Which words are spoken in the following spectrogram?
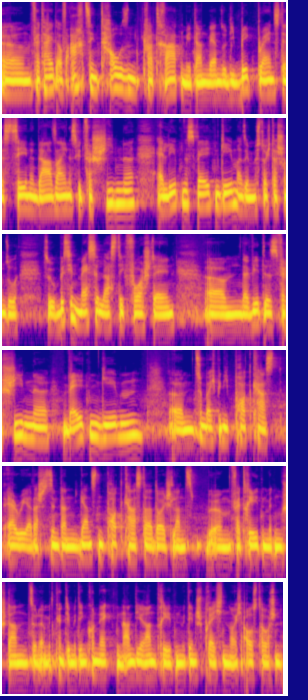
Ähm, verteilt auf 18.000 Quadratmetern werden so die Big Brands der Szene da sein. Es wird verschiedene Erlebniswelten geben. Also ihr müsst euch das schon so, so ein bisschen messelastig vorstellen. Ähm, da wird es verschiedene Welten geben. Ähm, zum Beispiel die Podcast Area. Da sind dann die ganzen Podcaster Deutschlands ähm, vertreten mit einem Stand. Oder mit könnt ihr mit denen connecten. Andi die rantreten, mit denen sprechen, euch austauschen.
